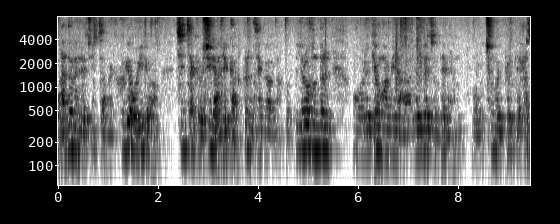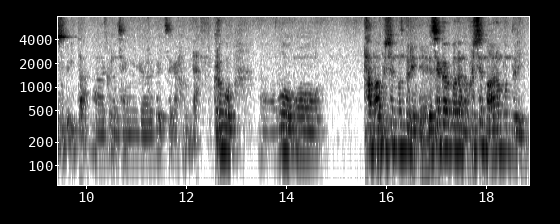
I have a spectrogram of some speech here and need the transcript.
만들어낼 수 있잖아요. 그게 오히려 진짜 교실이 아닐까 그런 생각을 갖고 여러분들 어, 경험이나 연배쯤 되면 뭐 충분히 그렇게 할 수도 있다 아, 그런 생각을 제가 합니다. 그리고 어, 뭐 어, 다 바쁘신 분들인데 생각보다는 훨씬 많은 분들이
